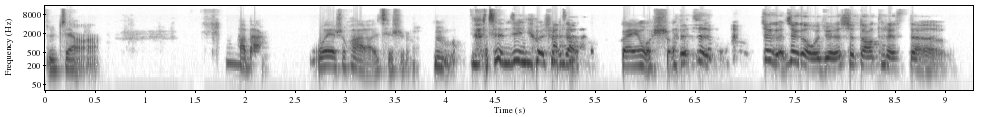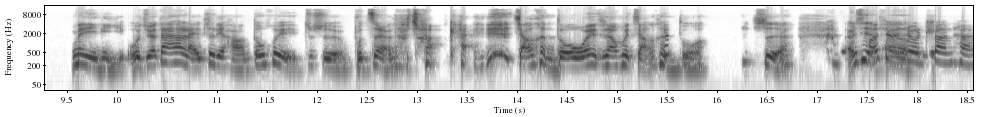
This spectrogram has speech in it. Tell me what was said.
就这样啊，好吧，我也是话痨，其实，嗯，陈静，你有什么想 关于我说的？这这个这个，我觉得是 Dauntless 的魅力。我觉得大家来这里好像都会就是不自然的 敞开，讲很多，我也经常会讲很多，是，而且好喜欢这种状态，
